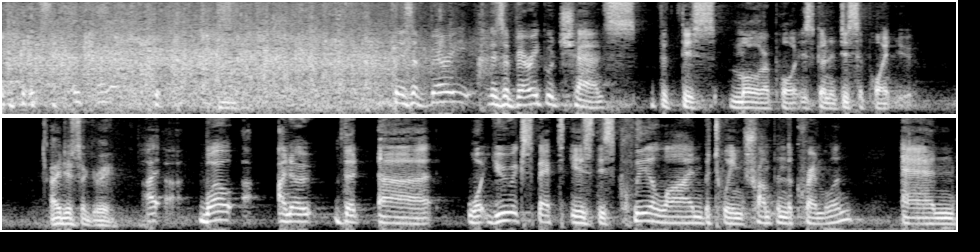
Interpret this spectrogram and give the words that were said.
It's- it's- There's a very there's a very good chance that this Mueller report is going to disappoint you. I disagree. I, uh, well, I know that uh, what you expect is this clear line between Trump and the Kremlin, and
